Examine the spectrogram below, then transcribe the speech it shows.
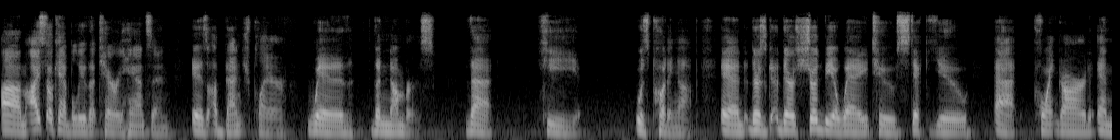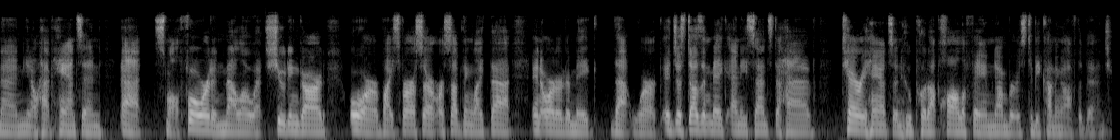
Um, I still can't believe that Terry Hansen is a bench player with the numbers that he was putting up. And there's there should be a way to stick you at point guard and then you know have Hansen at small forward and Melo at shooting guard or vice versa or something like that in order to make that work. It just doesn't make any sense to have Terry Hansen who put up Hall of Fame numbers to be coming off the bench.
